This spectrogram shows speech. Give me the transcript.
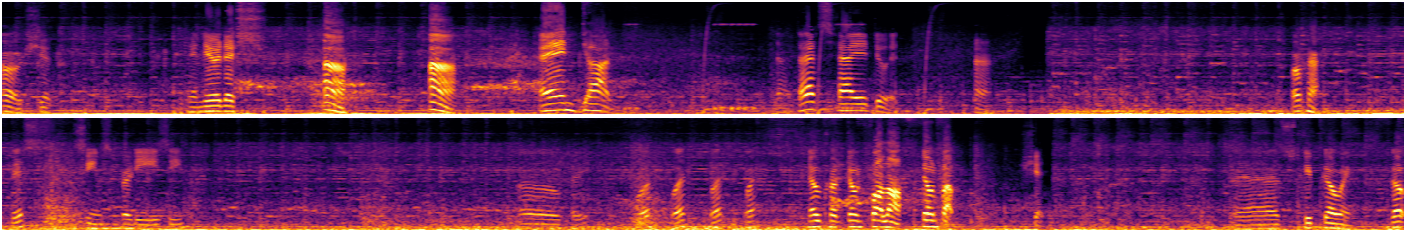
Oh shit! I can do this. Uh, uh, and done. That's how you do it. Okay. This seems pretty easy. Okay. What? What? What? What? No, truck, don't fall off. Don't fall. Shit. Let's keep going. Go.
